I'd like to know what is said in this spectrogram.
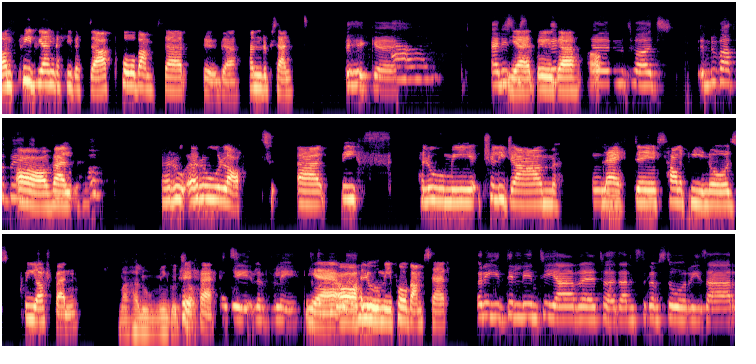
ond pryd fi yn gallu bita, pob amser burger, 100%. Burger. Any Ie, yeah, burger. Um, twod, unrhyw fath o burger? O, fel, y rŵ lot uh, beef, halloumi, chili jam, mm. lettuce, jalapenos, brioche bun. Mae halloumi'n good job. Perfect. Ydy, lyflu. Ie, yeah, o, oh, halloumi pob amser. Yr i dilyn ti ar, e, twed, ar Instagram stories ar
